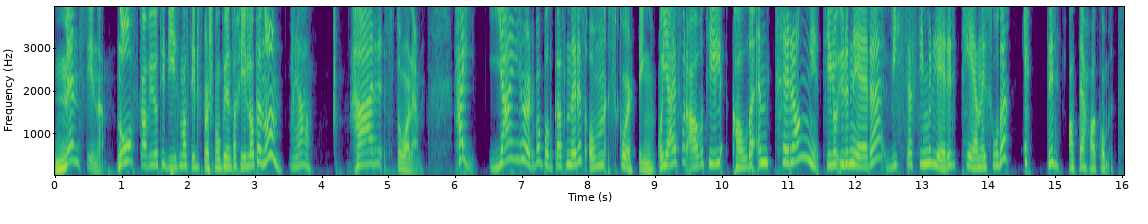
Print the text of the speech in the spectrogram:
Men Stine, nå skal vi jo til de som har stilt spørsmål på juntafil.no. Ja. Her står det Hei, jeg hørte på podkasten deres om squirting, og jeg får av og til, kall det en trang til å urinere hvis jeg stimulerer penishodet etter at jeg har kommet.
